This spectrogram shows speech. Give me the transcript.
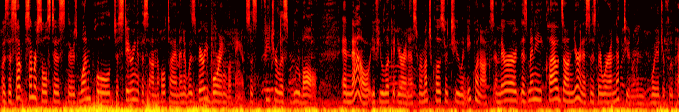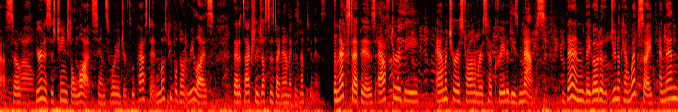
it was the sum- summer solstice. There's one pole just staring at the sun the whole time, and it was very boring looking. It's this featureless blue ball. And now, if you look at Uranus, we're much closer to an equinox, and there are as many clouds on Uranus as there were on Neptune when Voyager flew past. So Wow. Uranus has changed a lot since Voyager flew past it, and most people don't realize that it's actually just as dynamic as Neptune is. The next step is after the amateur astronomers have created these maps, then they go to the JunoCam website, and then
